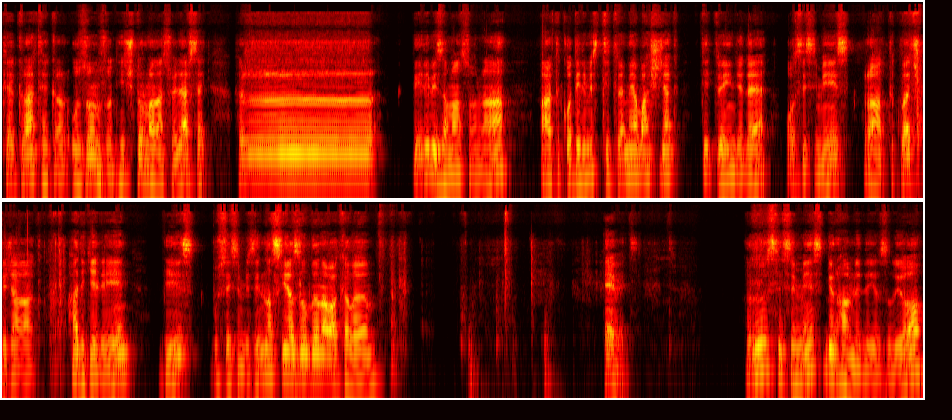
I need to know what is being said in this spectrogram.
Tekrar tekrar uzun uzun hiç durmadan söylersek hır. Belli bir zaman sonra artık o dilimiz titremeye başlayacak. Titreyince de o sesimiz rahatlıkla çıkacak. Hadi gelin biz bu sesimizin nasıl yazıldığına bakalım. Evet. R sesimiz bir hamlede yazılıyor.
